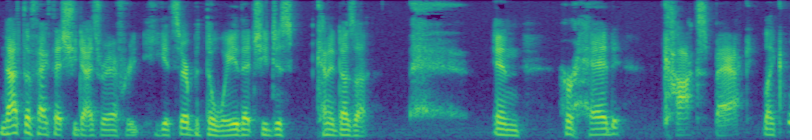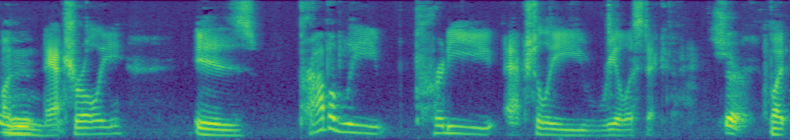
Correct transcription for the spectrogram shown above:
not the fact that she dies right after he gets there, but the way that she just kind of does a, and her head cocks back like mm-hmm. unnaturally is probably pretty actually realistic. Sure. But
